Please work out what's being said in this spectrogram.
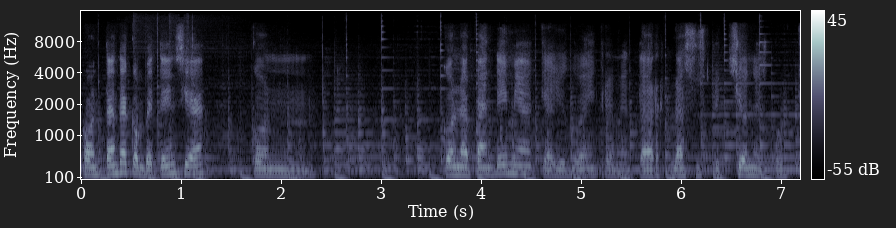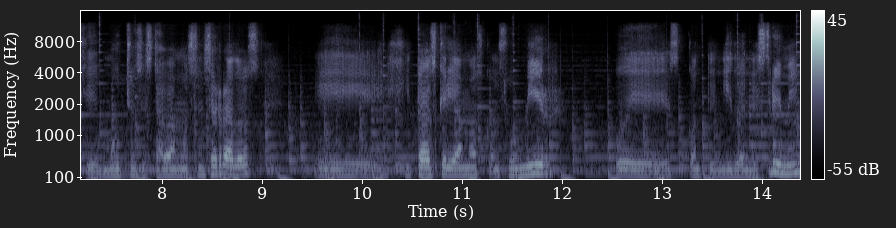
con tanta competencia, con, con la pandemia que ayudó a incrementar las suscripciones porque muchos estábamos encerrados eh, y todos queríamos consumir pues contenido en streaming,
